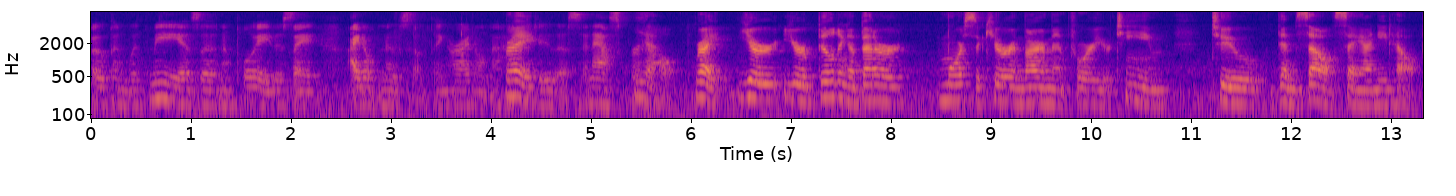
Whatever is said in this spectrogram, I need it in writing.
open with me as an employee to say, I don't know something or I don't know how Right. to do this and ask for yeah help. right you're you're building a better more secure environment for your team to themselves say i need help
